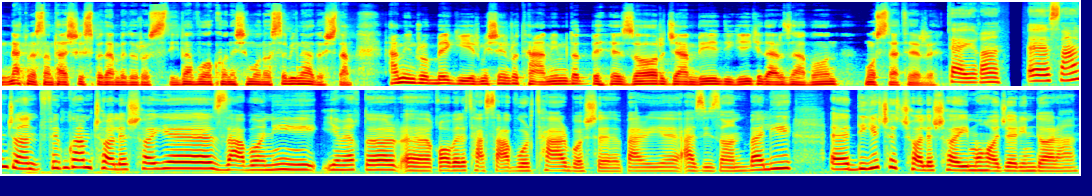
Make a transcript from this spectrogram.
نتونستم تشخیص بدم به درستی و واکنش مناسبی نداشتم. همین رو بگیر میشه این رو تعمیم داد به هزار جنبه دیگهی که در زبان مستطره. دقیقا. سنجان فکر می‌کنم چالش های زبانی یه مقدار قابل تصورتر باشه برای عزیزان. ولی دیگه چه چالش هایی مهاجرین دارن؟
